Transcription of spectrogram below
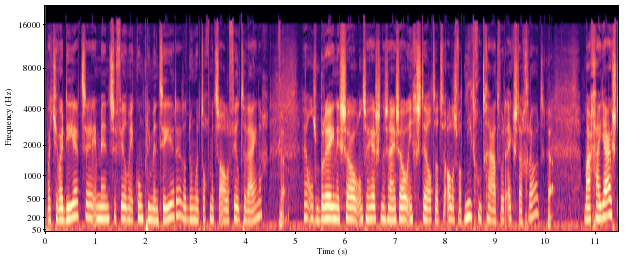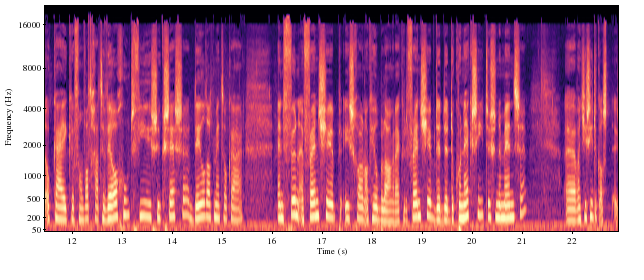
wat je waardeert in mensen, veel meer complimenteren. Dat doen we toch met z'n allen veel te weinig. Ja. Hè, ons brein is zo, onze hersenen zijn zo ingesteld dat alles wat niet goed gaat, wordt extra groot. Ja. Maar ga juist ook kijken van wat gaat er wel goed, vier je successen, deel dat met elkaar. En fun en friendship is gewoon ook heel belangrijk. De friendship, de, de, de connectie tussen de mensen. Eh, want je ziet ook als eh,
